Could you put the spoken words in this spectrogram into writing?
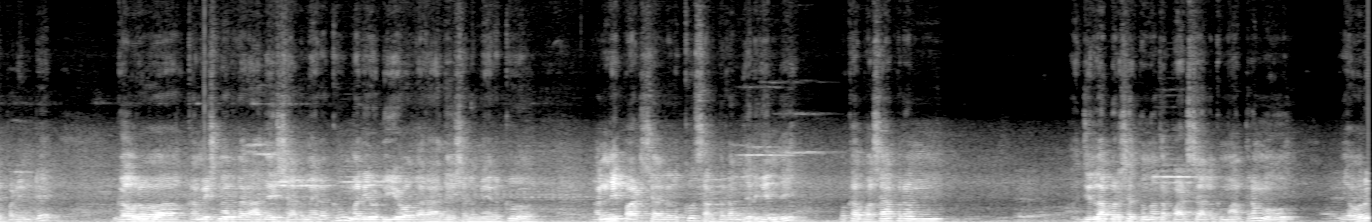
ఏర్పడి ఉంటే గౌరవ కమిషనర్ గారి ఆదేశాల మేరకు మరియు డిఓ గారి ఆదేశాల మేరకు అన్ని పాఠశాలలకు సర్దడం జరిగింది. ఒక బసాపురం జిల్లా పరిషత్ ఉన్నత పాఠశాలకు మాత్రము ఎవరు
